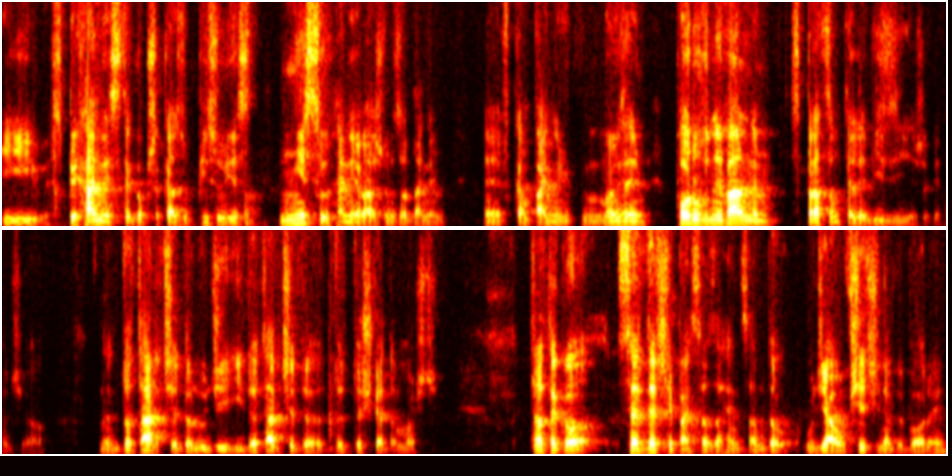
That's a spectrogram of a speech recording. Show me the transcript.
i spychanie z tego przekazu PiSu jest niesłychanie ważnym zadaniem e, w kampanii. Moim zdaniem porównywalnym z pracą telewizji, jeżeli chodzi o dotarcie do ludzi i dotarcie do, do, do świadomości. Dlatego serdecznie Państwa zachęcam do udziału w sieci na wybory.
